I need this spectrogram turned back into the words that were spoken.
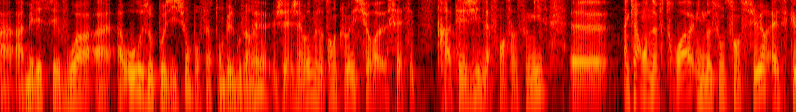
À, mêler ses voix aux oppositions pour faire tomber le gouvernement. Euh, j'aimerais vous entendre, Chloé, sur euh, cette, stratégie de la France insoumise. Euh, un 49-3, une motion de censure, est-ce que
